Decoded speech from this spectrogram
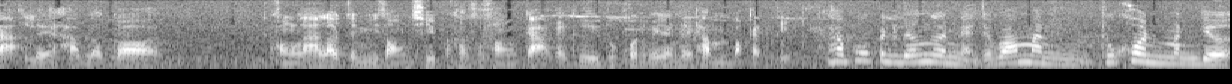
กะเลยครับ แล้วก็ ของร้านเราจะมี 2 ชิปนะครับสองกะก็คือทุกคนก็ยังได้ทำปกติ ถ้าพูดเป็นเรื่องเงินเนี่ยจะว่ามันทุกคนมันเยอะ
